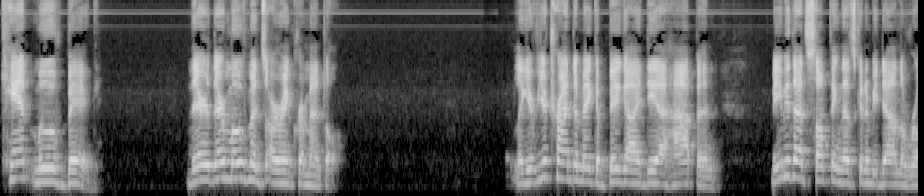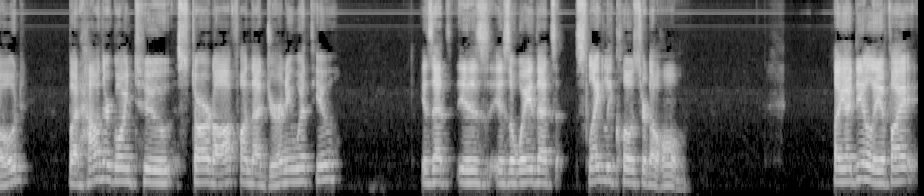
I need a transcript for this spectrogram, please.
can't move big. Their their movements are incremental. Like if you're trying to make a big idea happen, maybe that's something that's going to be down the road but how they're going to start off on that journey with you is that is is a way that's slightly closer to home like ideally if i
